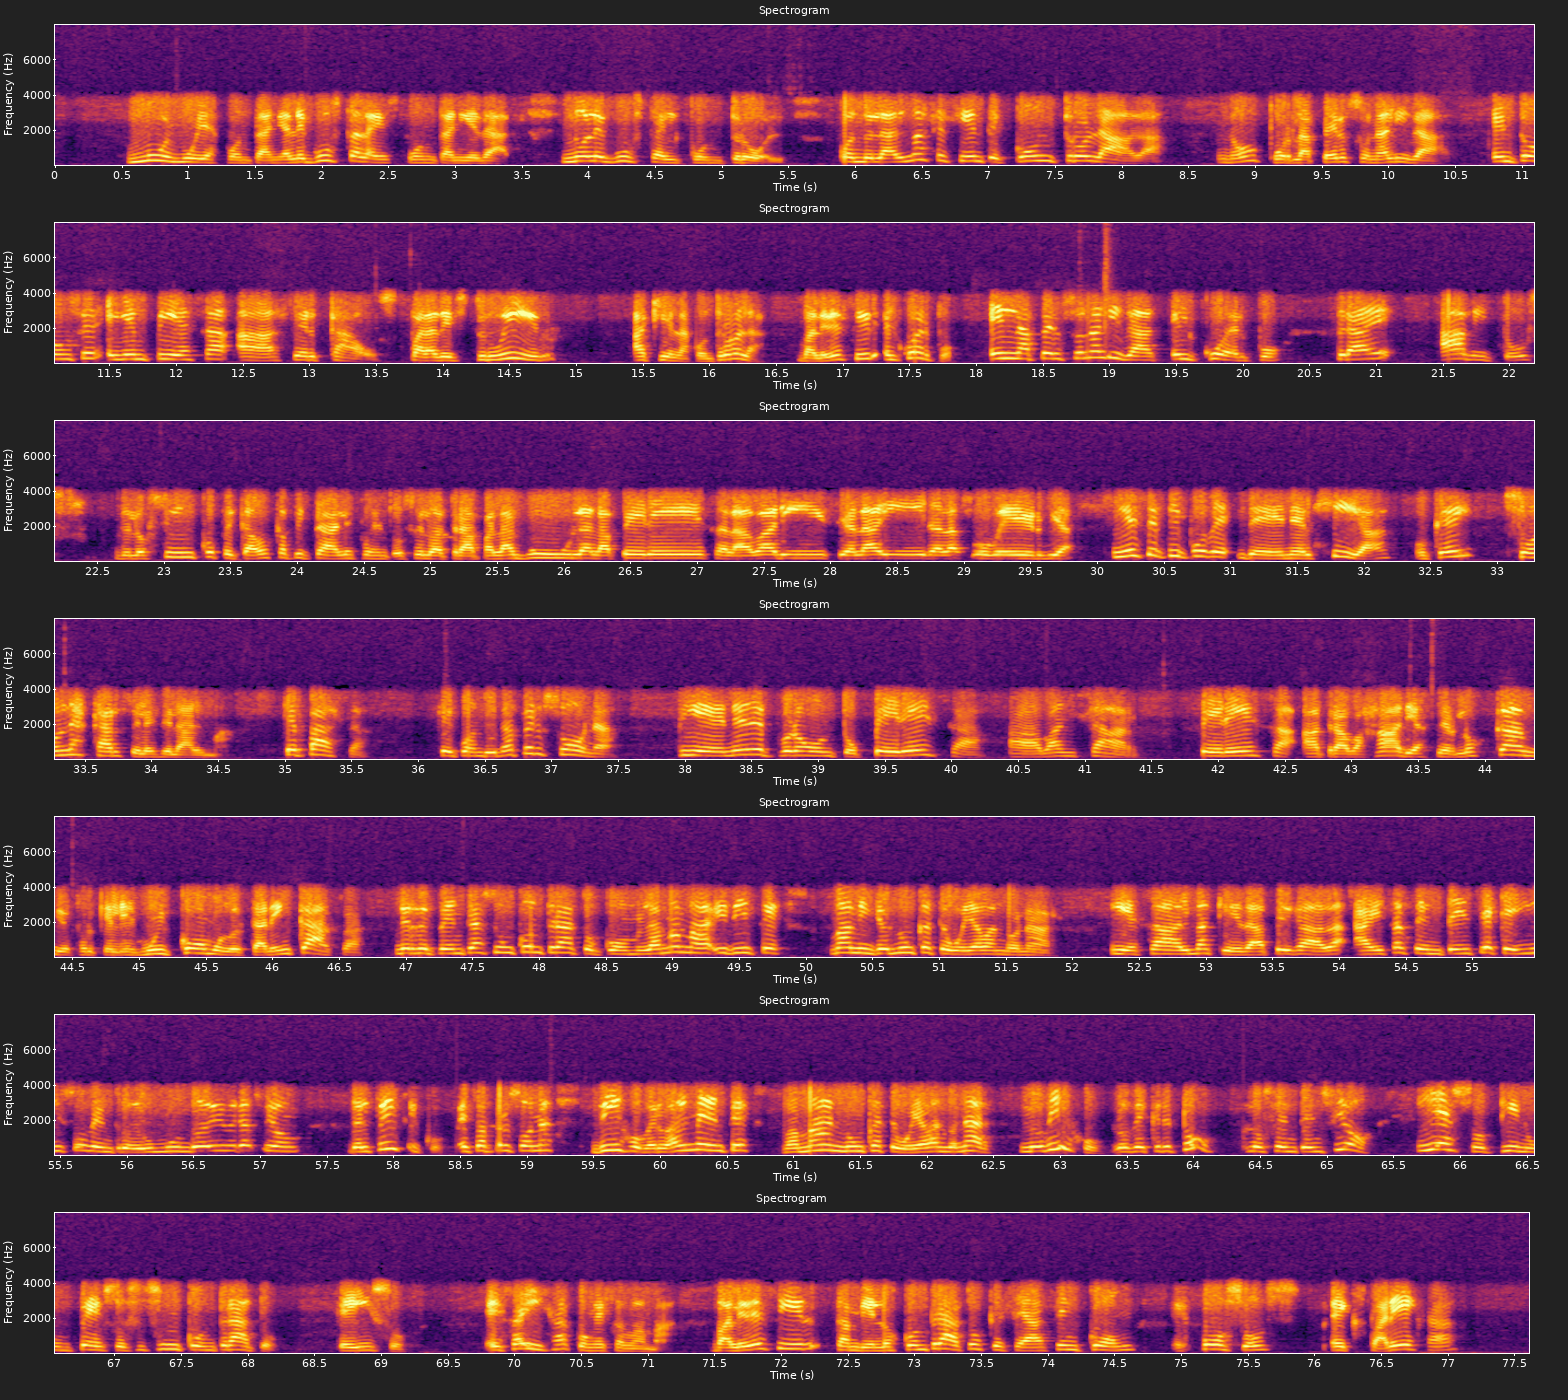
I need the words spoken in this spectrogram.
muy, muy espontánea, le gusta la espontaneidad, no le gusta el control. Cuando el alma se siente controlada, ¿no? Por la personalidad, entonces ella empieza a hacer caos para destruir a quien la controla, vale decir, el cuerpo. En la personalidad, el cuerpo trae hábitos de los cinco pecados capitales, pues entonces lo atrapa la gula, la pereza, la avaricia, la ira, la soberbia. Y ese tipo de, de energía, ¿ok? Son las cárceles del alma. ¿Qué pasa? Que cuando una persona tiene de pronto pereza a avanzar, pereza a trabajar y hacer los cambios porque le es muy cómodo estar en casa, de repente hace un contrato con la mamá y dice, mami, yo nunca te voy a abandonar. Y esa alma queda pegada a esa sentencia que hizo dentro de un mundo de vibración del físico. Esa persona dijo verbalmente, mamá, nunca te voy a abandonar. Lo dijo, lo decretó, lo sentenció. Y eso tiene un peso, eso es un contrato que hizo esa hija con esa mamá. Vale decir también los contratos que se hacen con esposos, exparejas,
